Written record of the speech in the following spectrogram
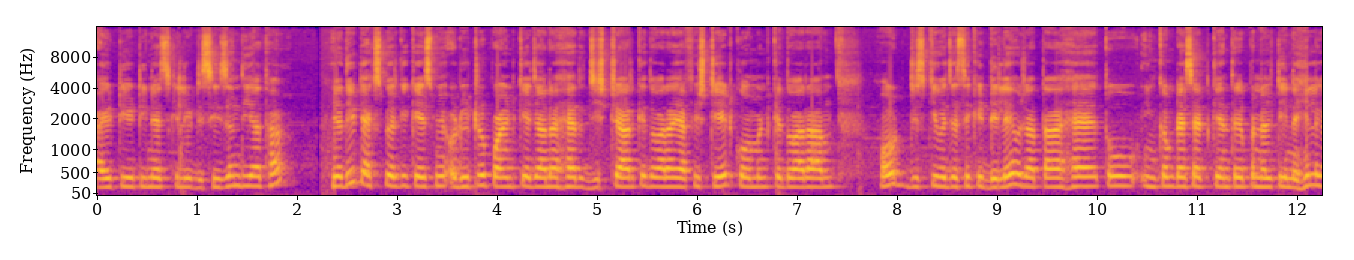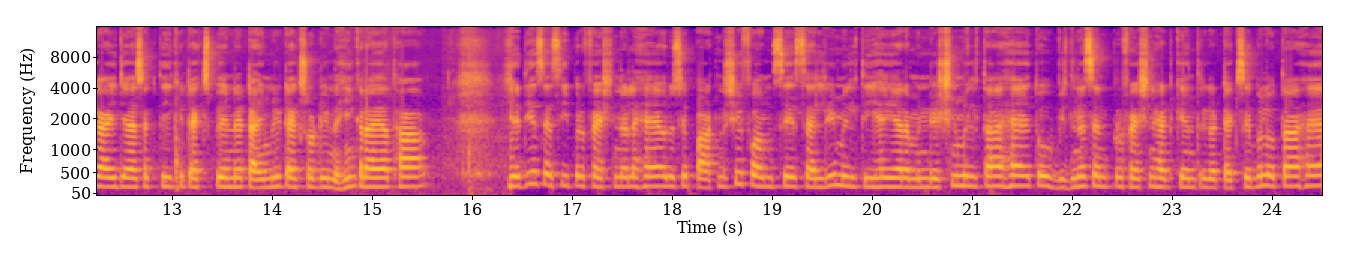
आई ने इसके लिए डिसीज़न दिया था। यदि टैक्स पेयर के केस में ऑडिटर अपॉइंट किया जाना है रजिस्ट्रार के द्वारा या फिर स्टेट गवर्नमेंट के द्वारा और जिसकी वजह से कि डिले हो जाता है तो इनकम टैक्स एक्ट के अंतर्गत पेनल्टी नहीं लगाई जा सकती, कि टैक्स पेयर ने टाइमली टैक्स ऑडिट नहीं कराया था। यदि एस एस प्रोफेशनल है और उसे पार्टनरशिप फर्म से सैलरी मिलती है या रेमिनेशन मिलता है तो बिज़नेस एंड प्रोफेशन हेड के अंतर्गत टैक्सेबल होता है।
